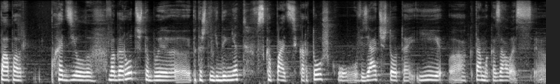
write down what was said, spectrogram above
папа ходил в огород, чтобы, потому что еды нет, вскопать картошку, взять что-то. И а, там оказалась э,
